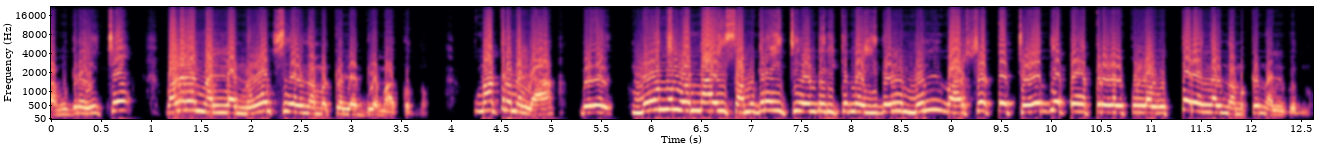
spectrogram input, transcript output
സംഗ്രഹിച്ച് വളരെ നല്ല നോട്ട്സുകൾ നമുക്ക് ലഭ്യമാക്കുന്നു. മാത്രമല്ല മൂന്നിൽ ഒന്നായി സംഗ്രഹിച്ചുകൊണ്ടിരിക്കുന്ന ഇതിൽ മുൻ വർഷത്തെ ചോദ്യ പേപ്പറുകൾക്കുള്ള ഉത്തരങ്ങൾ നമുക്ക് നൽകുന്നു.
